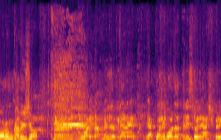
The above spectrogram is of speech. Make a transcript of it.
গরম খাবি সব। ময়লা ফেলল কিনা রে? এখনই বরযাত্রী চলে আসবে।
